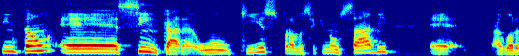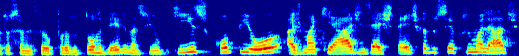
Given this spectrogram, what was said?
Então, é, sim, cara, o Kiss, para você que não sabe, é, agora eu tô sabendo que foi o produtor dele, mas enfim, o Kiss copiou as maquiagens e a estética dos secos molhados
